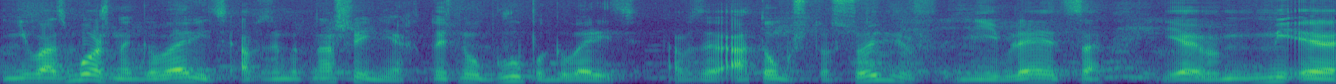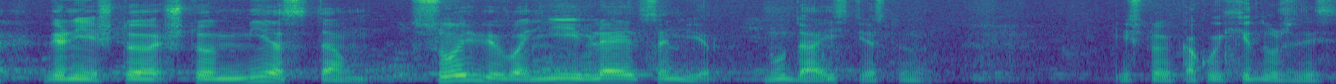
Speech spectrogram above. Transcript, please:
невозможно говорить о взаимоотношениях, то есть ну, глупо говорить о, том, что Сойвев не является, э, э, вернее, что, что местом Сойвева не является мир. Ну да, естественно. И что, какой хидуш здесь?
